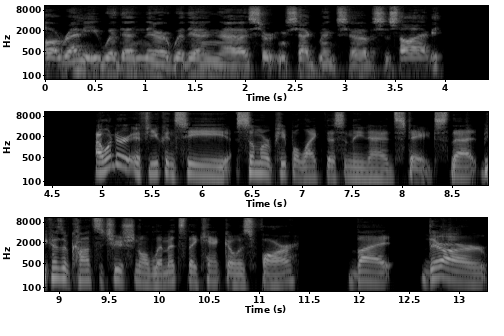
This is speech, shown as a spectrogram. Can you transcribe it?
already within their within uh, certain segments of society. I wonder if you can see similar people like this in the United States that because of constitutional limits they can't go as far, but there are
